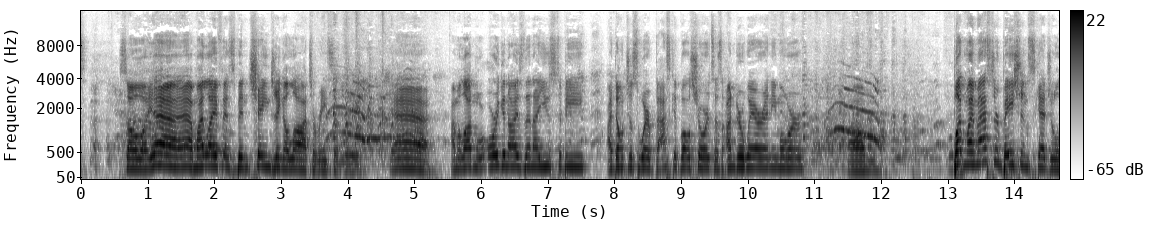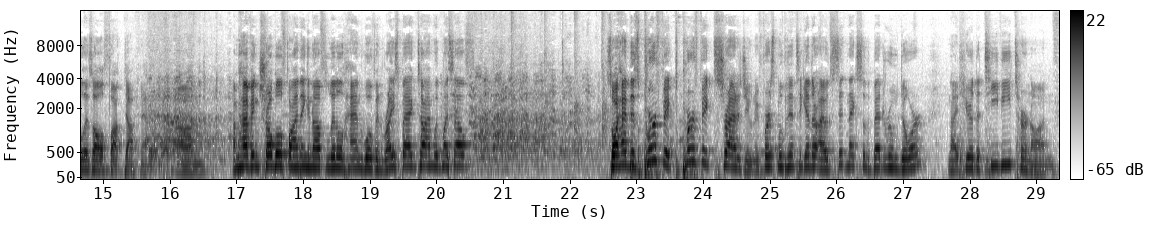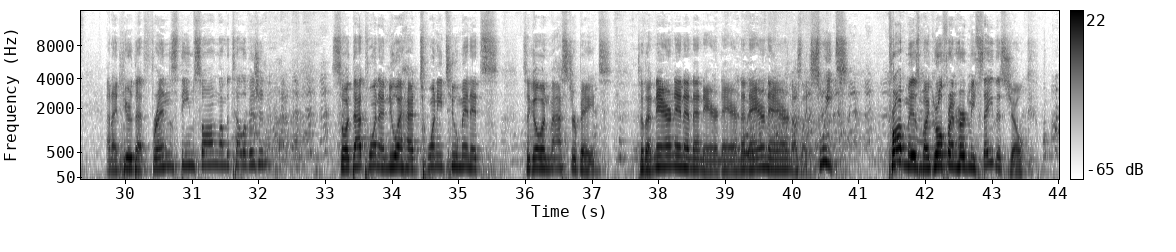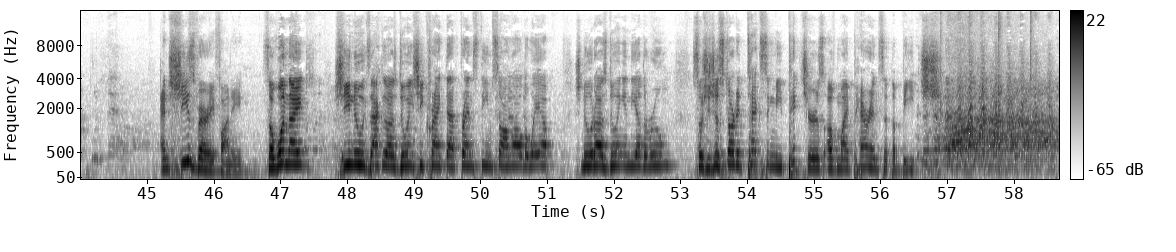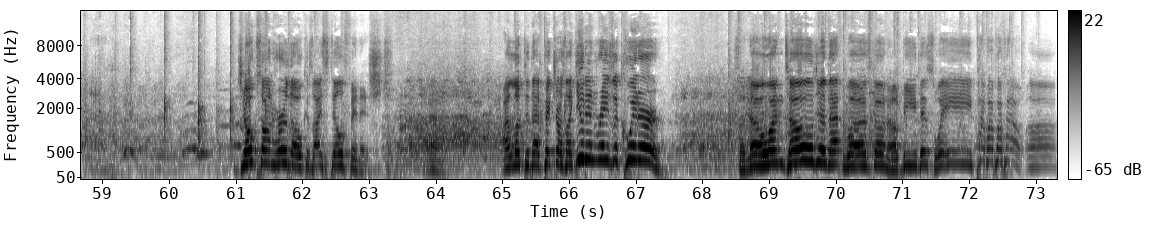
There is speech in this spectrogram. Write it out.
So uh, yeah, yeah, my life has been changing a lot recently. Yeah, I'm a lot more organized than I used to be. I don't just wear basketball shorts as underwear anymore. Um, but my masturbation schedule is all fucked up now. Um, I'm having trouble finding enough little hand-woven rice bag time with myself. So I had this perfect, perfect strategy. When we first moved in together, I would sit next to the bedroom door and I'd hear the TV turn on and I'd hear that Friends theme song on the television. So at that point, I knew I had 22 minutes to go and masturbate to the nair, nair, nair, nair, nair, nair, nair, and I was like, sweet. Problem is, my girlfriend heard me say this joke, and she's very funny. So one night, she knew exactly what I was doing. She cranked that Friends theme song all the way up. She knew what I was doing in the other room. So she just started texting me pictures of my parents at the beach. Joke's on her though, because I still finished. Yeah. I looked at that picture, I was like, You didn't raise a quitter! So no one told you that was gonna be this way. Pow, pow, pow, pow. Uh,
